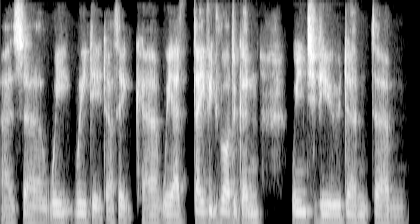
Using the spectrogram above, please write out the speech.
as uh, we we did. I think uh, we had David Rodigan we interviewed and um,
